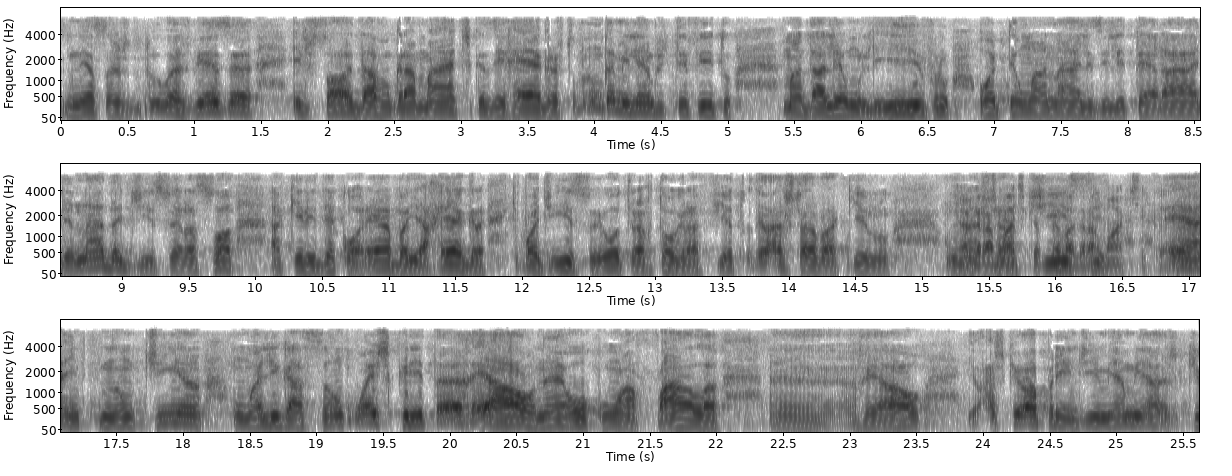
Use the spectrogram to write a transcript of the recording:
nessas duas vezes eh, eles só davam gramáticas e regras. Nunca me lembro de ter feito, mandar ler um livro ou ter uma análise literária, nada disso. Era só aquele decoreba e a regra, que pode isso e outra, ortografia, tudo. Eu achava aquilo uma A gramática chatice. pela gramática, né? É, não tinha uma ligação com a escrita real, né? Ou com a fala eh, real. Eu acho que eu aprendi mesmo e acho que,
